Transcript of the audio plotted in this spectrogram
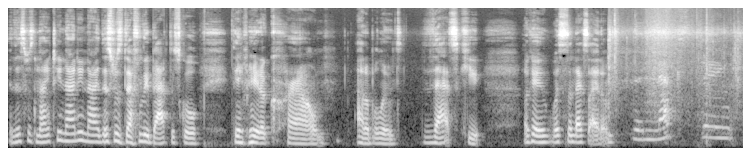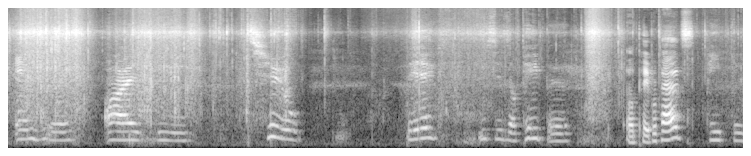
And this was 1999. This was definitely back to school. They made a crown out of balloons. That's cute. Okay, what's the next item? The next thing in here are the two big pieces of paper. Uh, paper pads? Paper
